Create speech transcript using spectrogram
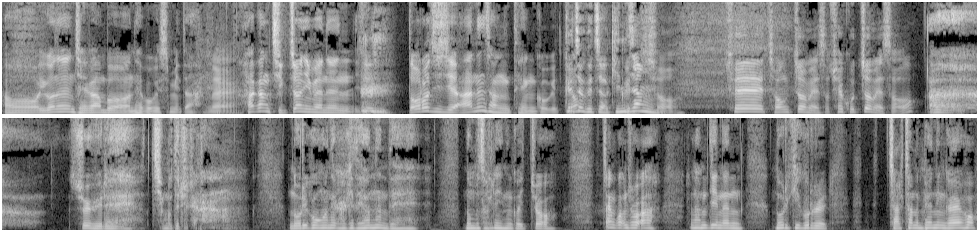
어, 이거는 제가 한번 해보겠습니다. 네. 하강 직전이면은 이제 떨어지지 않은 상태인 거겠죠? 그쵸, 그쵸. 긴장. 그쵸. 최정점에서, 최고점에서. 수요일에 친구들이랑 놀이공원에 가게 되었는데 너무 설레이는 거 있죠? 짱광 좋아. 람디는 놀이기구를 잘 타는 편인가요?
